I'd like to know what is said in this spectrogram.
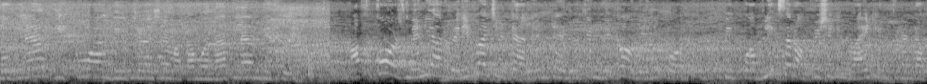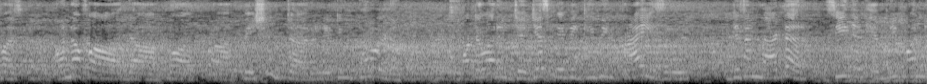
सगळ्यांक इक्वल दिवचें अशें म्हाका मनांतल्यान दिसलें. Of course many are very much talented you can make a very publics are appreciating right in front of us one of the patient relative gold whatever जजेस may be giving prize it matter see that that one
